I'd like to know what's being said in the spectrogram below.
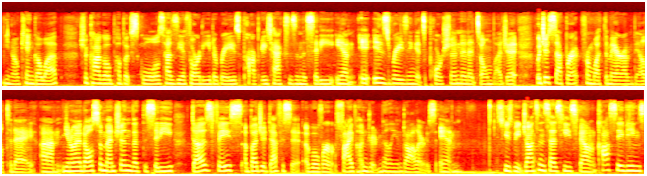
you know, can go up. Chicago Public Schools has the authority to raise property taxes in the city and it is raising its portion in its own budget, which is separate from what the mayor unveiled today. Um, you know, I'd also mentioned that the city does face a budget deficit of over 500 million dollars and excuse me, Johnson says he's found cost savings,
